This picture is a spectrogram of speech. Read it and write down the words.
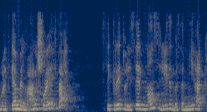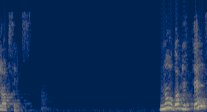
وهتكمل معانا شوية لتحت. secretory cell non ciliated بسميها club cells no goblet cells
